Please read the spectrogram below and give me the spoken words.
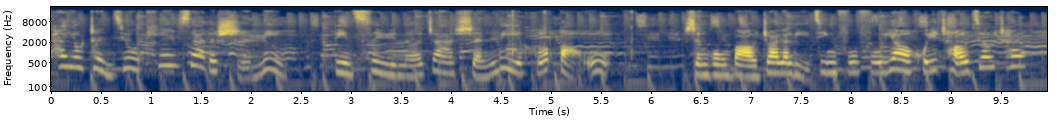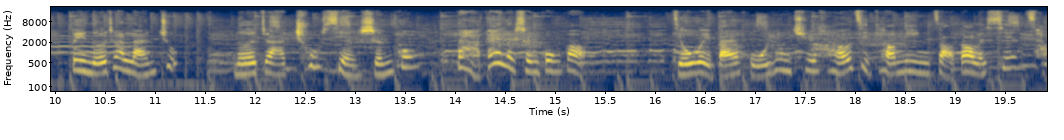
她有拯救天下的使命，并赐予哪吒神力和宝物。申公豹抓了李靖夫妇要回朝交差，被哪吒拦住。哪吒出显神功，打败了申公豹。九尾白狐用去好几条命找到了仙草，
